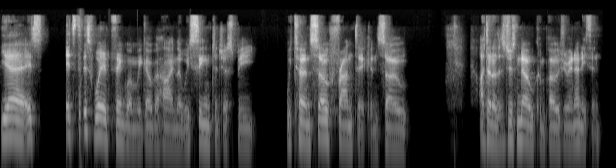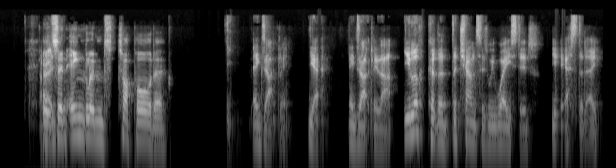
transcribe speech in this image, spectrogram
Yeah, it's it's this weird thing when we go behind that we seem to just be we turn so frantic and so I don't know, there's just no composure in anything. It's right? an England top order. Exactly. Yeah, exactly that. You look at the the chances we wasted yesterday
